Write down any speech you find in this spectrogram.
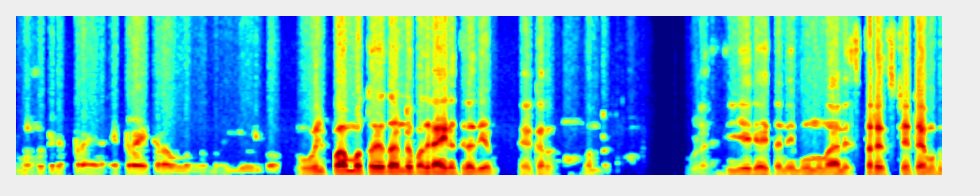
മൊത്തത്തിൽ എത്ര എത്ര ഏക്കറാ ഉള്ളത്? ഈ ഓയിൽ പാമ്പ് ഓയിൽ പാം മൊത്തം ഏതാണ്ട് പതിനായിരത്തിലധികം ഏക്കർ ഉണ്ട്. ഇവിടെ ഈ ഏരിയയിൽ തന്നെ മൂന്ന് നാല് എത്ര എസ്റ്റേറ്റ് നമുക്ക്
